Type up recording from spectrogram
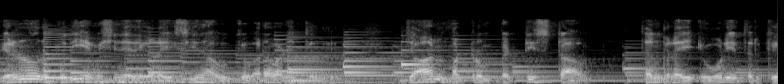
இருநூறு புதிய மிஷினரிகளை சீனாவுக்கு வரவழைத்தது. ஜான் மற்றும் பெட்டிஸ்டாம் தங்களை ஊழியத்திற்கு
